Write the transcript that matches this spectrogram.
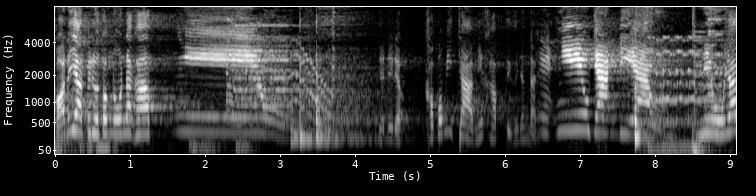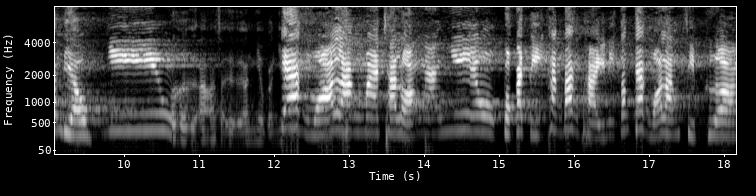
ขออนุญาตไปดูตรงนู้นนะครับ เงี้ยว เดี๋ยวเดี๋ยวเดี๋ยว เขาบ่มีจ่ามีครับติดขึ้นยังไงเงี้ยวอย่างเดียว นิวย่างเดียวเงี้ยวเออเออเออเอาเอาใส่เออเอออันเงี้ยวกับเงี้ยวจ้างหมอลังมาฉลองงานเงี้ยวปกติข้างบ้านไผ่นี่ต้องจ้างหมอลังสิบเครื่อง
